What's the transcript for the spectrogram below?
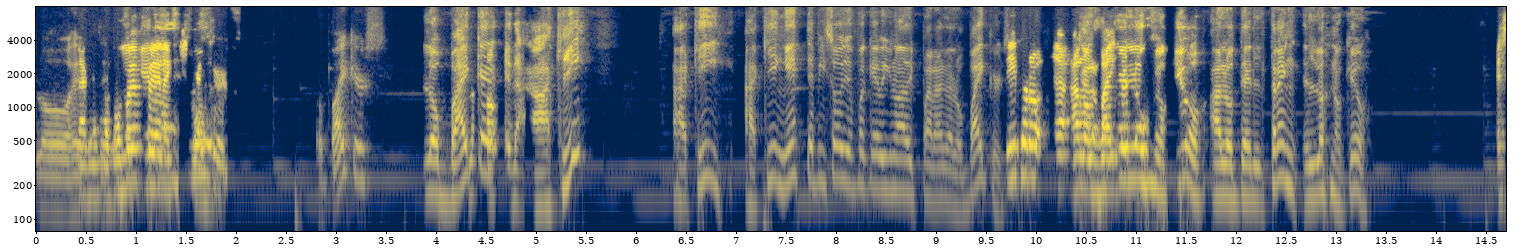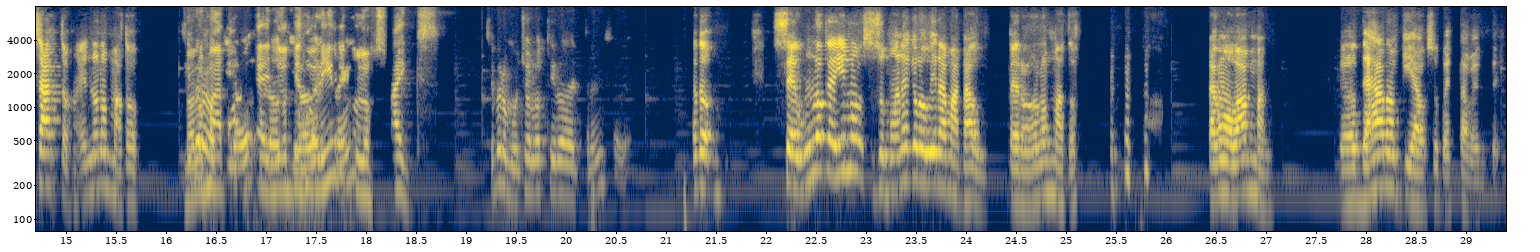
los- La que este, fue bikers. Los bikers. Los bikers, No. eh, aquí, aquí, aquí en este episodio fue que vino a dispararle a los bikers. Sí, pero a, a los los bikers. los noqueó, a los del tren, él los noqueó. Exacto, él no nos mató. No los los mató, tiró- él los los tiró dejó libres con los spikes. Sí, pero muchos los tiros del tren. Entonces, según lo que vimos, se supone que lo hubiera matado, pero no los mató. Está como Batman, que los deja noqueados, supuestamente.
